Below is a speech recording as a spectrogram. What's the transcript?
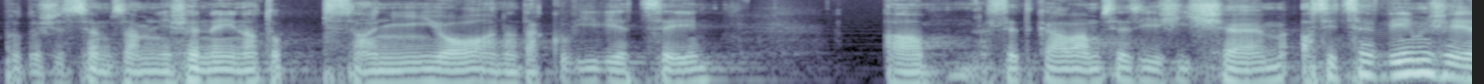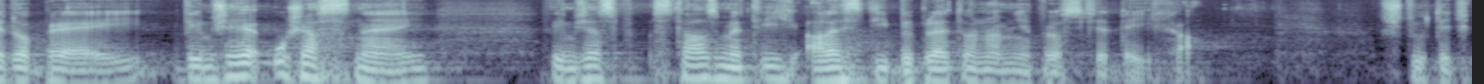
protože jsem zaměřený na to psaní jo, a na takové věci a setkávám se s Ježíšem a sice vím, že je dobrý, vím, že je úžasný, vím, že stál z mrtvých, ale z té Bible to na mě prostě dejchá. Čtu teď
